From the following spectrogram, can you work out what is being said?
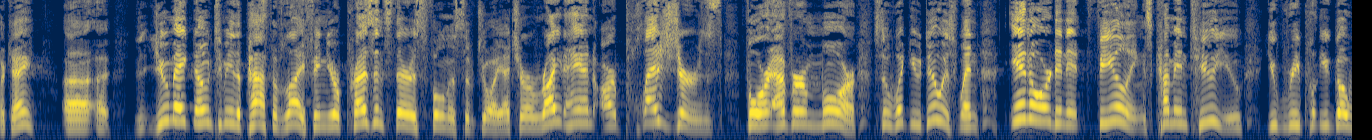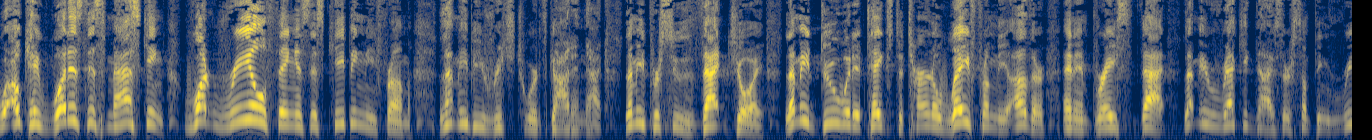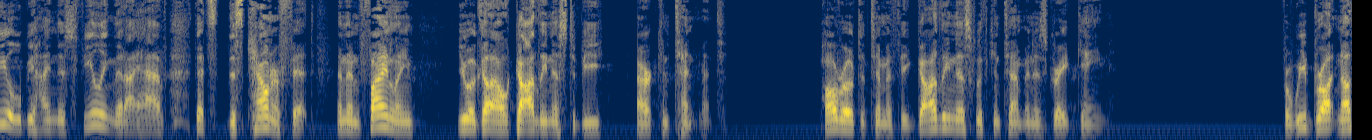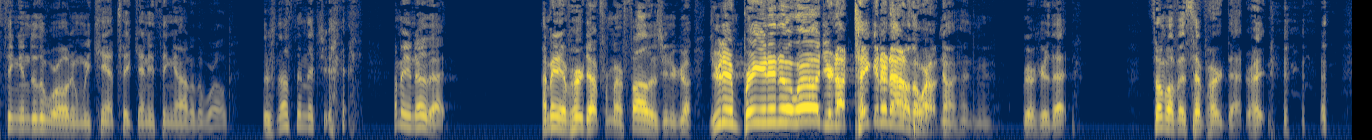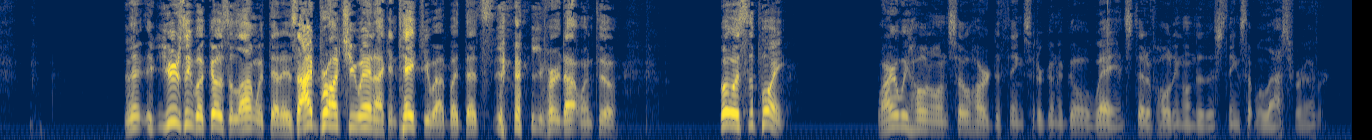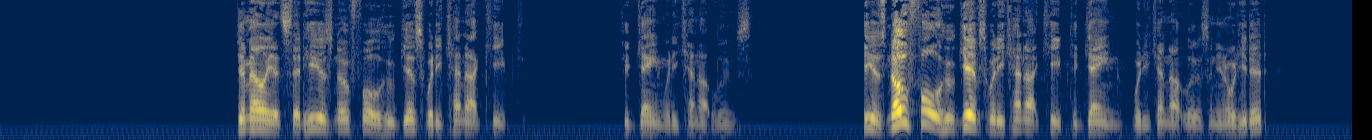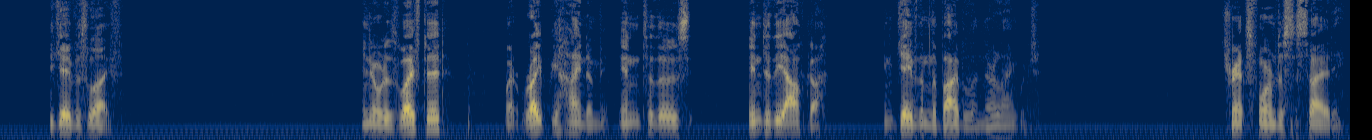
Okay? Uh, uh, you make known to me the path of life. In your presence there is fullness of joy. At your right hand are pleasures forevermore. So what you do is when inordinate feelings come into you, you, rep- you go, okay, what is this masking? What real thing is this keeping me from? Let me be rich towards God in that. Let me pursue that joy. Let me do what it takes to turn away from the other and embrace that. Let me recognize there's something real behind this feeling that I have that's this counterfeit. And then finally, you allow godliness to be our contentment. Paul wrote to Timothy Godliness with contentment is great gain. For we brought nothing into the world and we can't take anything out of the world. There's nothing that you. How many know that? How many have heard that from our fathers when you're growing? You didn't bring it into the world, you're not taking it out of the world. No, we ever hear that? Some of us have heard that, right? Usually, what goes along with that is, I brought you in, I can take you out, but that's, you've heard that one too. But what's the point? Why are we holding on so hard to things that are going to go away instead of holding on to those things that will last forever? Jim Elliot said, He is no fool who gives what he cannot keep to gain what he cannot lose. He is no fool who gives what he cannot keep to gain what he cannot lose. And you know what he did? He gave his life. You know what his wife did? Went right behind him into those into the Auca and gave them the Bible in their language. Transformed a society.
